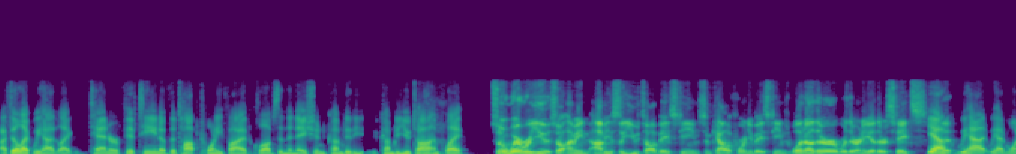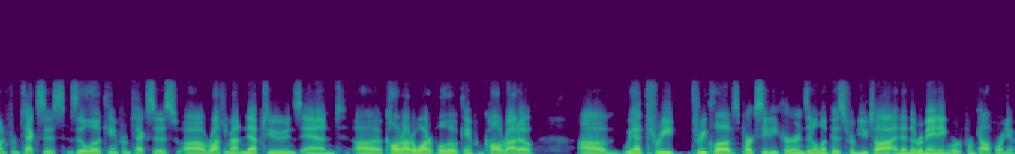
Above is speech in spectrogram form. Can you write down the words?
I feel like we had like 10 or 15 of the top 25 clubs in the nation come to the come to Utah and play. So where were you? So I mean, obviously Utah-based teams, some California-based teams. What other? Were there any other states? Yeah, that... we had we had one from Texas. Zilla came from Texas. Uh, Rocky Mountain Neptunes and uh, Colorado Water Polo came from Colorado. Um, we had three three clubs: Park City, Kearns, and Olympus from Utah, and then the remaining were from California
